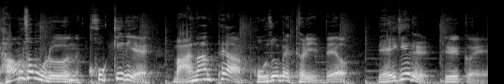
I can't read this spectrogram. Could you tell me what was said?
다음 선물은 코끼리의 만암페아 보조 배터리인데요. 4개를 드릴 거예요.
